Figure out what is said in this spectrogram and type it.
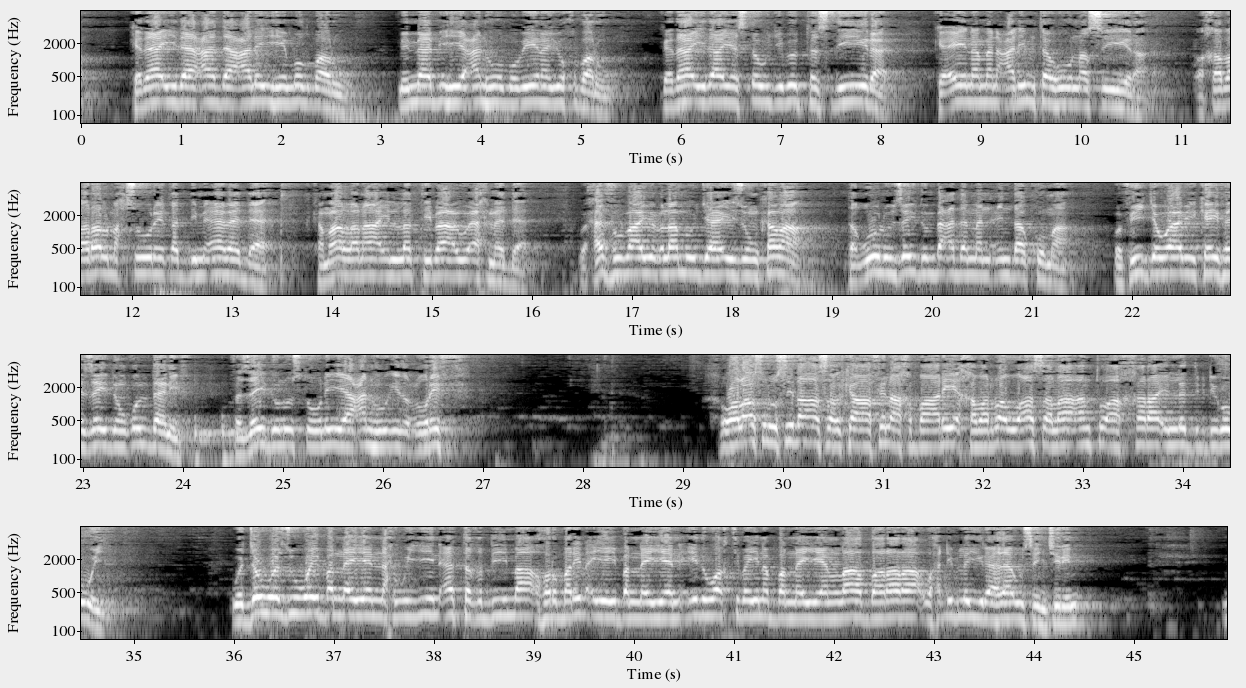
kada ida caada calayhi mudmaru mima bihi canhu mubiinan yukhbaru kada ida yastawjibu tasdiira kaayna man calimtahu nasiira wakhabara almaxsuuri qadim abada kama lanaa ila itibaacu axmada waxadfu maa yuclamu jaa'izun kama taquulu zaydun bacda man cindakuma wa fii jawaabi kayfa zaydun qul danif fazaydun ustuuniya canhu id curif walaslu sida asalka ah fi lakhbaari khabarra uu asala an tu'ahara in la dibdhigo wey wajawasuu way banneeyeen naxwiyiin ataqdiima horumarin ayay banneeyeen id waqti bayna banneeyeen laa darara wax dhib la yidhaahdaa uusan jirin.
